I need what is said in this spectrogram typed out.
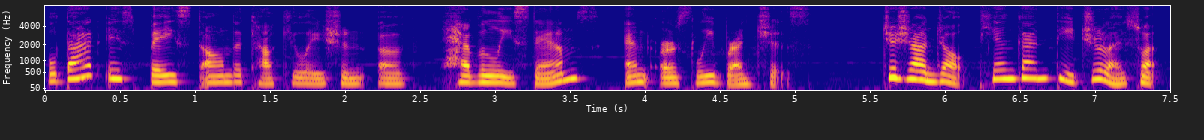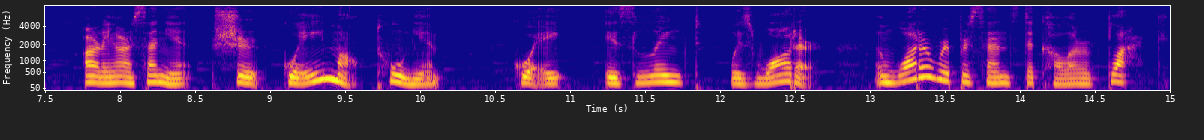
Well, that is based on the calculation of heavenly stems and earthly branches. 这是按照天干地支来算。二零二三年是癸卯兔年，癸 is linked with water, and water represents the color of black.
